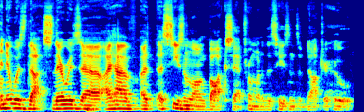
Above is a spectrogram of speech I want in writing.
and it was thus: there was uh, I have a, a season long box set from one of the seasons of Doctor Who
